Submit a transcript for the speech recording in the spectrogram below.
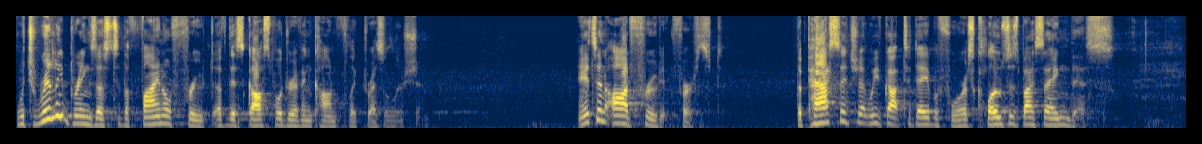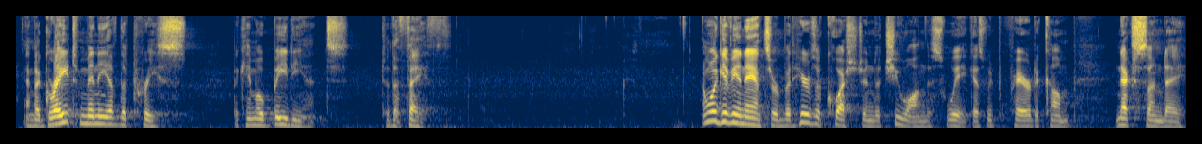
Which really brings us to the final fruit of this gospel driven conflict resolution. And it's an odd fruit at first. The passage that we've got today before us closes by saying this And a great many of the priests became obedient to the faith. I want to give you an answer, but here's a question to chew on this week as we prepare to come next Sunday.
